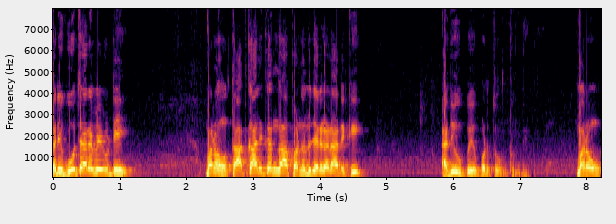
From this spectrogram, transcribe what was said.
మరి గోచారం ఏమిటి? మనం తాత్కాలికంగా పనులు జరగడానికి అది ఉపయోగపడుతూ ఉంటుంది. మనం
